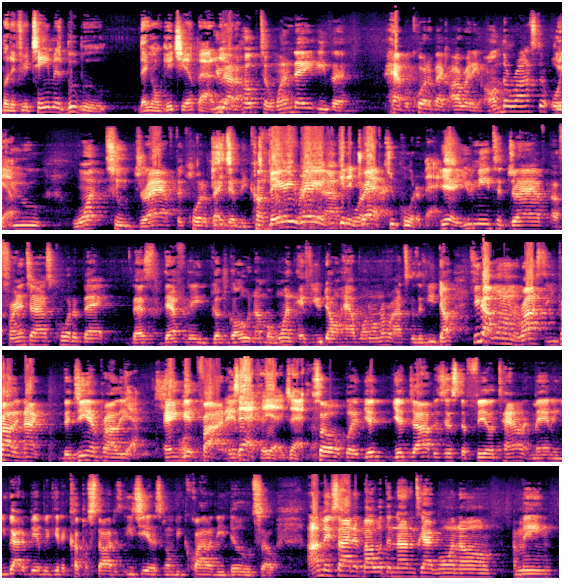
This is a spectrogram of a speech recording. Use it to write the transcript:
but if your team is boo boo, they're gonna get you up out of you got to hope to one day either have a quarterback already on the roster or Yeah. you want to draft the quarterback It's, that becomes it's very rare you get to draft two quarterbacks. Yeah, you need to draft a franchise quarterback that's definitely goal number one. If you don't have one on the roster, because if you don't, if you got one on the roster, you probably not. The GM probably Yeah. ain't getting fired. Exactly. Yeah. Exactly. So, but your your job is just to field talent, man, and you got to be able to get a couple starters each year that's going to be quality dudes. So, I'm excited about what the Niners got going on. I mean,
